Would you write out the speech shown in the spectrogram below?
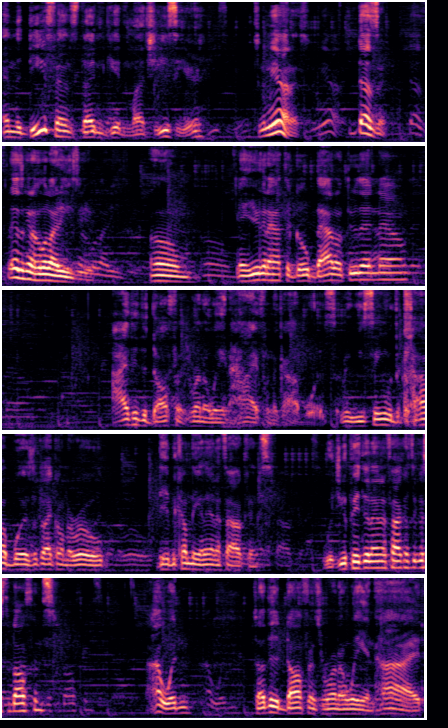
And the defense doesn't get much easier. To be honest, it doesn't. It doesn't get a whole lot easier. Um, and you're gonna have to go battle through that now. I think the Dolphins run away and hide from the Cowboys. I mean, we've seen what the Cowboys look like on the road. They become the Atlanta Falcons. Would you pick the Atlanta Falcons against the Dolphins? I wouldn't. So I think the Dolphins run away and hide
